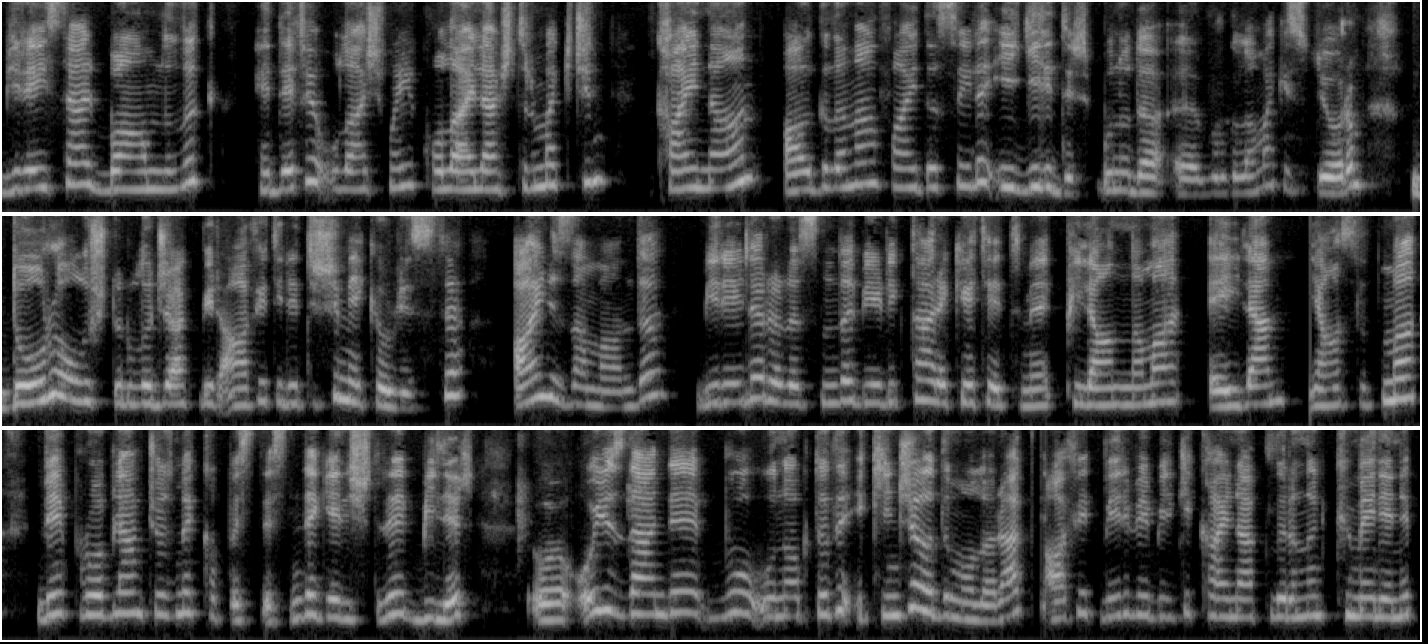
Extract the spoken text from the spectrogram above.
bireysel bağımlılık hedefe ulaşmayı kolaylaştırmak için kaynağın algılanan faydasıyla ilgilidir. Bunu da e, vurgulamak istiyorum. Doğru oluşturulacak bir afet iletişim ekolojisi aynı zamanda bireyler arasında birlikte hareket etme, planlama, eylem, yansıtma ve problem çözme kapasitesini de geliştirebilir. O yüzden de bu noktada ikinci adım olarak afet veri ve bilgi kaynaklarının kümelenip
